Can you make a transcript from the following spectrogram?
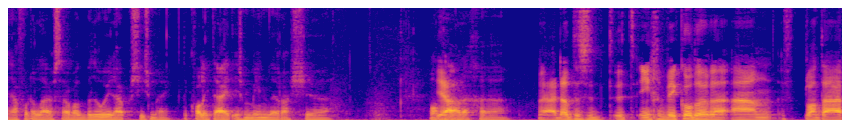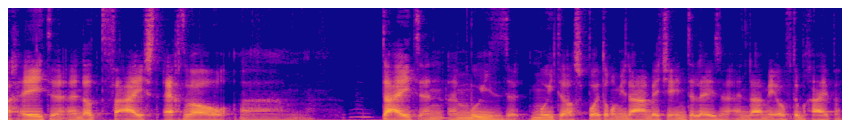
Ja, voor de luisteraar, wat bedoel je daar precies mee? De kwaliteit is minder als je plantaardig... eh, Ja, dat is het, het ingewikkeldere aan plantaardig eten. En dat vereist echt wel ehm, tijd en, en moeite, moeite als sporter om je daar een beetje in te lezen en daar meer over te begrijpen.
